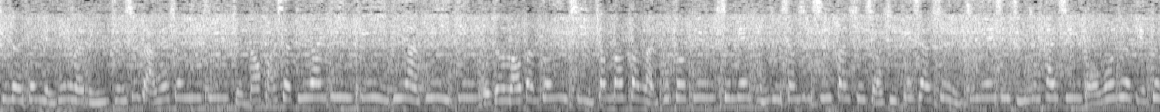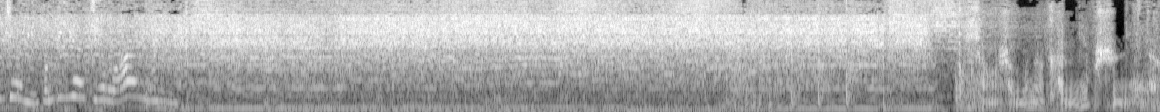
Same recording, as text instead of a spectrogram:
期待三点钟来临。准时打开收音机，转到华夏 tid 听一听啊，听一听。我的老板够义气，上班犯懒偷偷听，身边同事笑嘻嘻，大事小事天下事。今天心情真开心，网络热点在这里，逢丁热节我爱你。想什么呢？肯定是你呀、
